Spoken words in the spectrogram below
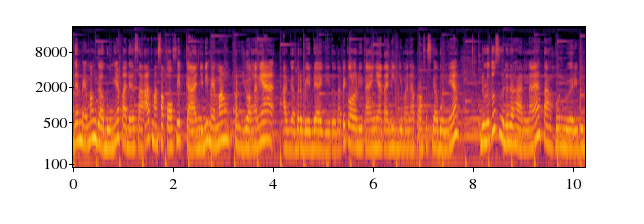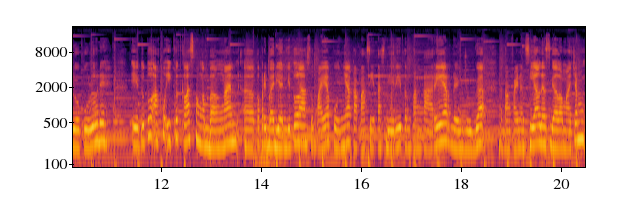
dan memang gabungnya pada saat masa Covid kan. Jadi memang perjuangannya agak berbeda gitu. Tapi kalau ditanya tadi gimana proses gabungnya, dulu tuh sederhana tahun 2020 deh. Itu tuh aku ikut kelas pengembangan eh, kepribadian gitulah supaya punya kapasitas diri tentang karir dan juga tentang finansial dan segala macam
